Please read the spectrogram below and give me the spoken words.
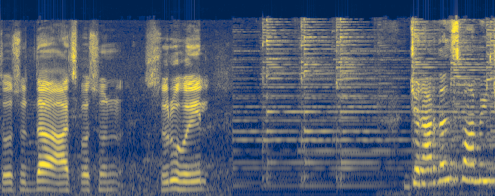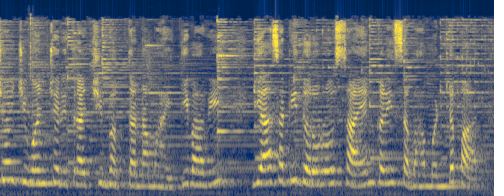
तो सुद्धा आजपासून सुरू होईल. जनार्दन स्वामींच्या जीवनचरित्राची भक्तांना माहिती व्हावी. यासाठी दररोज सायंकाळी सभा मंडपात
